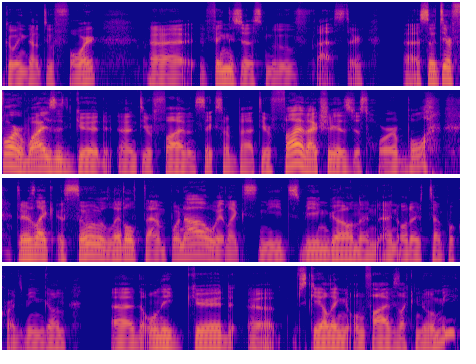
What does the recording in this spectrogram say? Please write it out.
going down to four, uh, things just move faster. Uh, so tier 4, why is it good? And tier 5 and 6 are bad. Tier 5 actually is just horrible. There's like so little tempo now with like Sneeds being gone and, and other tempo cards being gone. Uh, the only good uh, scaling on 5 is like Nomi.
